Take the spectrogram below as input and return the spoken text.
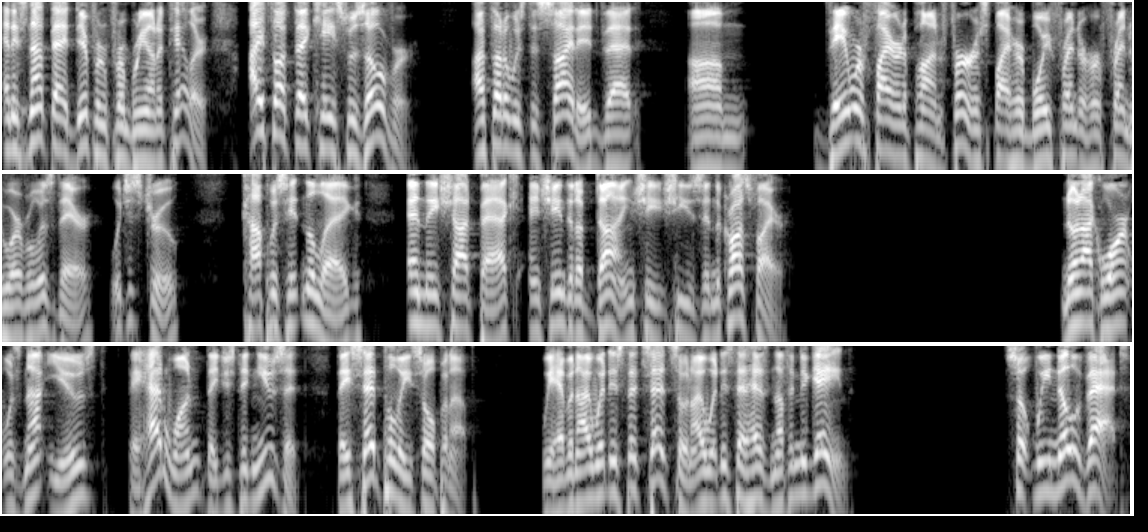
And it's not that different from Breonna Taylor. I thought that case was over. I thought it was decided that um, they were fired upon first by her boyfriend or her friend, whoever was there, which is true. Cop was hit in the leg, and they shot back, and she ended up dying. She she's in the crossfire. No knock warrant was not used. They had one, they just didn't use it. They said police open up. We have an eyewitness that said so, an eyewitness that has nothing to gain. So we know that.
